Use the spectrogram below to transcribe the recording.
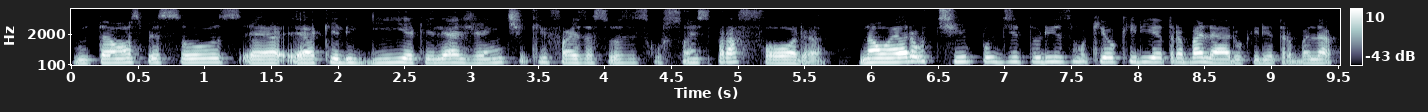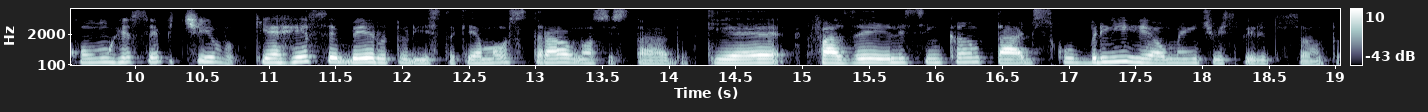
Então as pessoas, é, é aquele guia, aquele agente que faz as suas excursões para fora não era o tipo de turismo que eu queria trabalhar. Eu queria trabalhar com um receptivo, que é receber o turista, que é mostrar o nosso estado, que é fazer ele se encantar, descobrir realmente o Espírito Santo.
